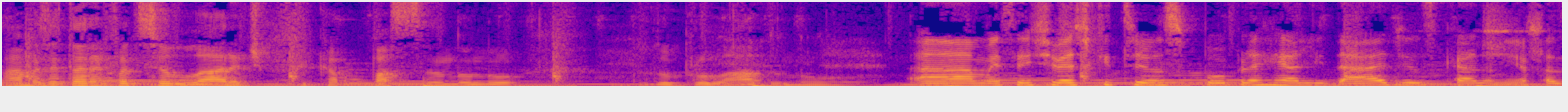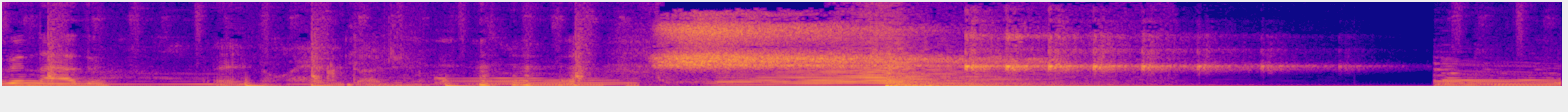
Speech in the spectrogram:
Ah, mas é tarefa de celular, é tipo ficar passando no, do pro lado no, no... Ah, mas se a gente tivesse que transpor pra realidade, os caras não iam fazer nada. É, não, realidade não.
